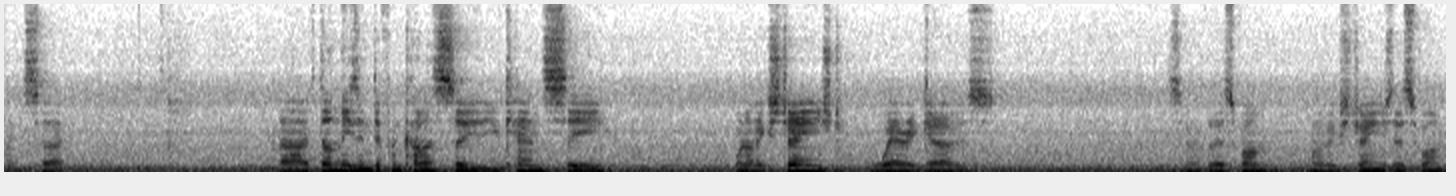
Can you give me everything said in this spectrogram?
Like so. Uh, I've done these in different colours so you can see when I've exchanged where it goes. So this one, when I've exchanged this one,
